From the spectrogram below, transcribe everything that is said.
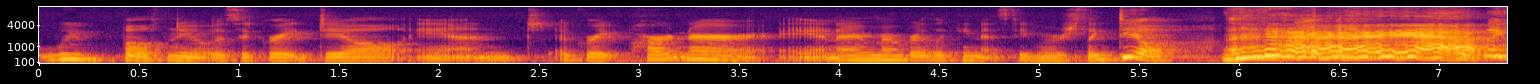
we both knew it was a great deal and a great partner. And I remember looking at Steven, we were just like, deal. yeah. like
